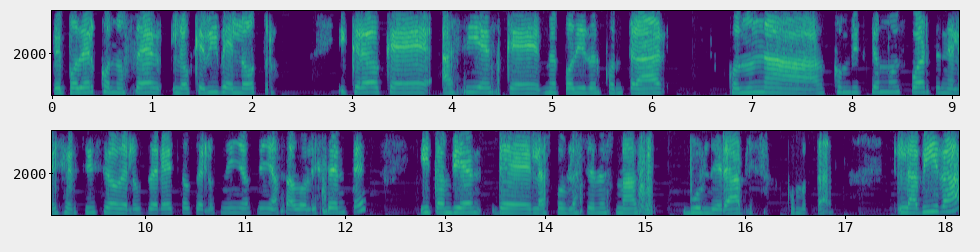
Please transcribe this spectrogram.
de poder conocer lo que vive el otro. Y creo que así es que me he podido encontrar con una convicción muy fuerte en el ejercicio de los derechos de los niños, niñas, adolescentes y también de las poblaciones más vulnerables como tal. La vida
